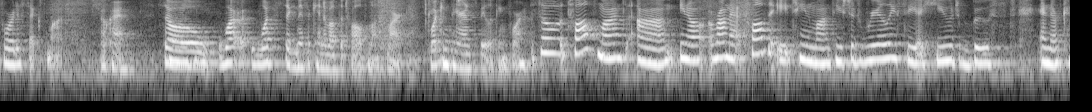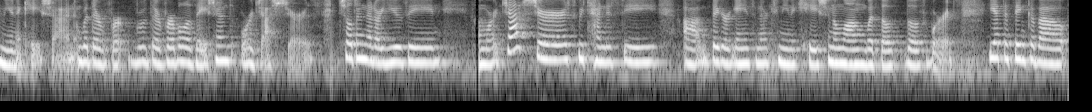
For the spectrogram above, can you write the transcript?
four to six months. Okay. So Mm-hmm. what what's significant about the 12 month mark? What can parents be looking for? So 12 month, um, you know, around that 12 to 18 month, you should really see a huge boost in their communication with their ver- with their verbalizations or gestures. Children that are using more gestures, we tend to see um, bigger gains in their communication along with those those words. You have to think about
